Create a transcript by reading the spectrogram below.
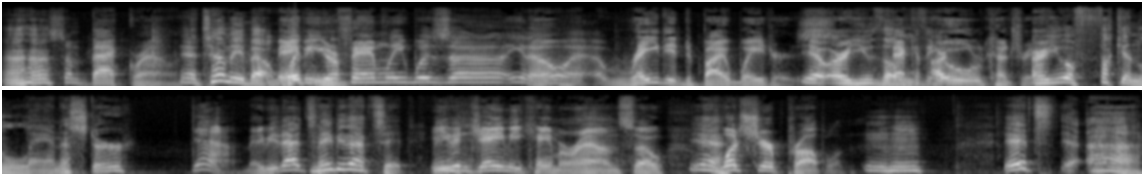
Uh-huh. Some background. Yeah, tell me about Maybe your family was, uh, you know, uh, raided by waiters. Yeah, are you the back the are- old country? Are you a fucking Lannister? Yeah, maybe that's Maybe it. that's it. Even Jaime came around. So, Yeah. what's your problem? It's uh,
